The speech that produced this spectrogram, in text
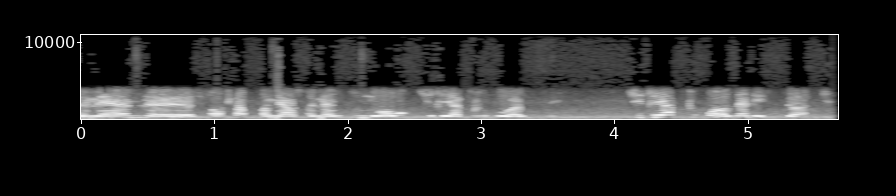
semaine, euh, sauf la première semaine du mois où qui réapprivoisait, qui réapprivoisait les stocks.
